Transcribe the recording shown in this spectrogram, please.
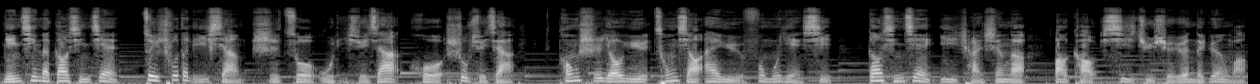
年轻的高行健最初的理想是做物理学家或数学家。同时，由于从小爱与父母演戏，高行健亦产生了报考戏剧学院的愿望。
